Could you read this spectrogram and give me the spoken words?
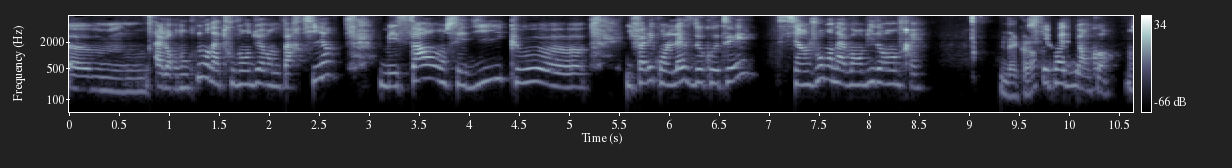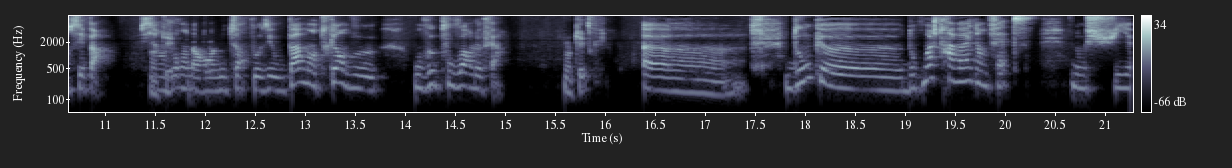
Euh, alors donc nous on a tout vendu avant de partir, mais ça on s'est dit que euh, il fallait qu'on le laisse de côté si un jour on avait envie de rentrer. D'accord. Ce qui n'est pas dit encore, on ne sait pas si un jour on aura envie de se reposer ou pas, mais en tout cas on veut on veut pouvoir le faire. Ok. Euh, donc donc moi je travaille en fait. Donc je suis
